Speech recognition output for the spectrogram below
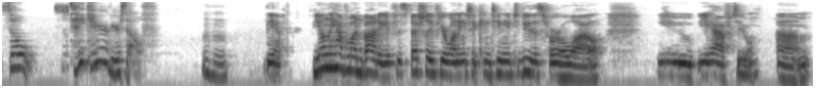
So take care of yourself. Mm-hmm. yeah, you only have one body. If especially if you're wanting to continue to do this for a while, you you have to. Um,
